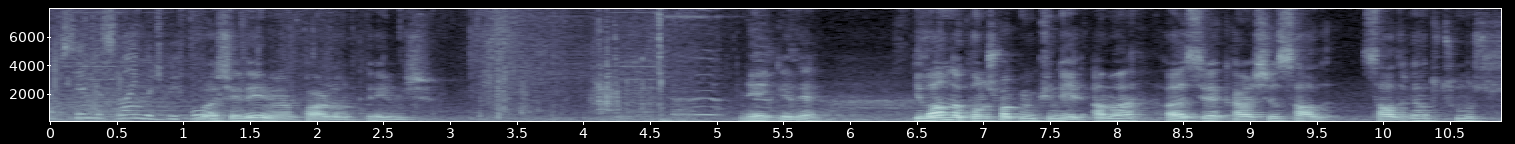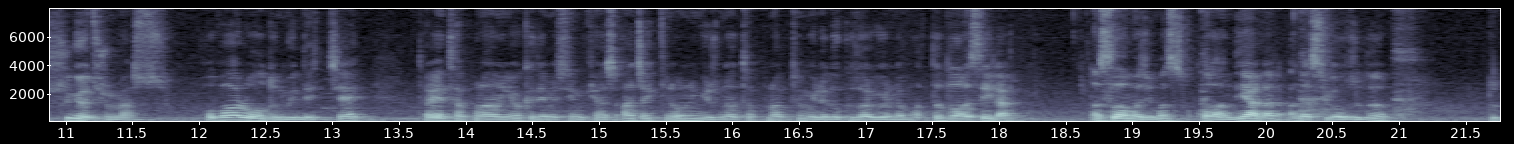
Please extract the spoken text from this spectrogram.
I've seen this language before. Burası şey değil mi? Pardon değilmiş. Ne ekledi? Yılanla konuşmak mümkün değil ama Aresir'e karşı sal saldırgan tutumumuz su götürmez. O var olduğu müddetçe Tarin Tapınağı'nın yok edilmesi imkansız. Ancak yine onun yüzünden tapınak tümüyle dokuzlar gölüne battı. Dolayısıyla asıl amacımız olan diğerler arası yolculuğu du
